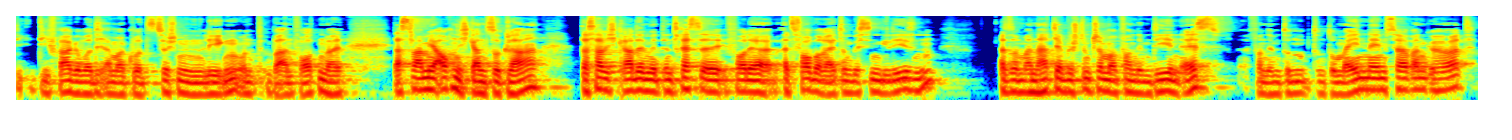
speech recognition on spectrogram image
Die, die Frage wollte ich einmal kurz zwischenlegen und beantworten, weil das war mir auch nicht ganz so klar. Das habe ich gerade mit Interesse vor der, als Vorbereitung ein bisschen gelesen. Also man hat ja bestimmt schon mal von dem DNS, von dem Domain Name Servern gehört.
